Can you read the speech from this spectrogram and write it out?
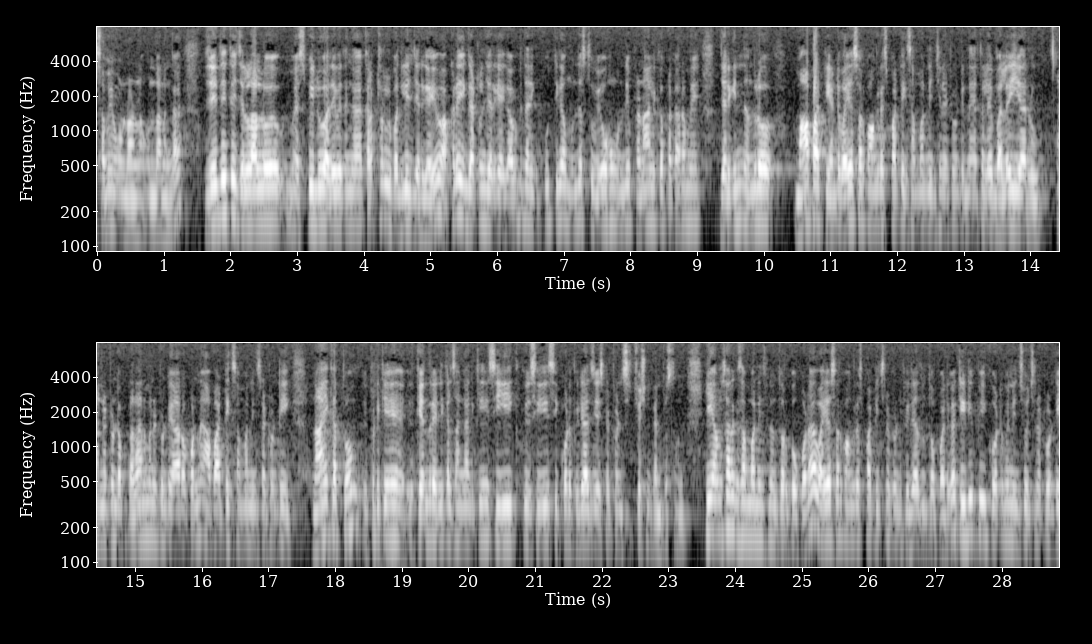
సమయం ఉండ ఉందనంగా ఏదైతే జిల్లాల్లో ఎస్పీలు అదేవిధంగా కలెక్టర్లు బదిలీలు జరిగాయో అక్కడే ఈ ఘటనలు జరిగాయి కాబట్టి దానికి పూర్తిగా ముందస్తు వ్యూహం ఉంది. ప్రణాళిక ప్రకారమే జరిగింది. అందులో మా పార్టీ అంటే వైఎస్ఆర్ కాంగ్రెస్ పార్టీకి సంబంధించినటువంటి నేతలే బలయ్యారు అన్నటువంటి ఒక ప్రధానమైనటువంటి ఆరోపణ ఆ పార్టీకి సంబంధించినటువంటి నాయకత్వం ఇప్పటికే కేంద్ర ఎన్నికల సంఘానికి సిఈ సిఈసి కూడా ఫిర్యాదు చేసినటువంటి సిచ్యువేషన్ కనిపిస్తుంది. ఈ అంశాలకు సంబంధించినంత వరకు కూడా వైఎస్ఆర్ కాంగ్రెస్ పార్టీ ఇచ్చినటువంటి ఫిర్యాదులతో పాటుగా టీడీపీ కూటమి నుంచి వచ్చినటువంటి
